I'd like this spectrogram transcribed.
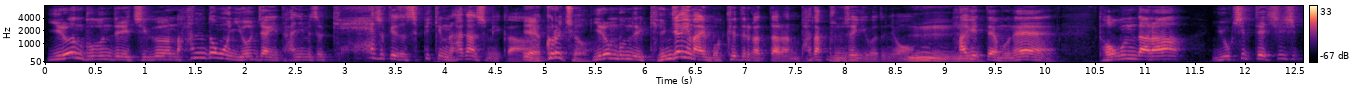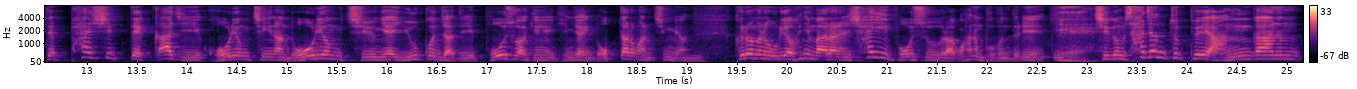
이런 부분들이 지금 한동훈 위원장이 다니면서 계속해서 스피킹을 하지 않습니까? 예, 그렇죠. 이런 부분들이 굉장히 많이 먹혀 들어갔다라는 바닥 분석이거든요. 음, 하기 때문에 더군다나 60대, 70대, 80대까지 고령층이나 노령층의 유권자들이 보수화 경향이 굉장히 높다고 하는 측면. 음. 그러면 우리가 흔히 말하는 샤이 보수라고 하는 부분들이 예. 지금 사전 투표에 안 가는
